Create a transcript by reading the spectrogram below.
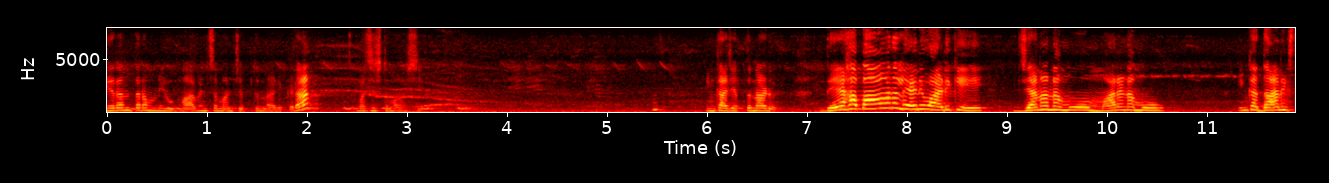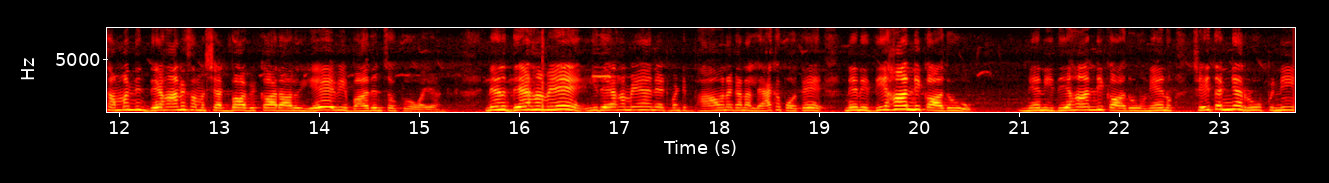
నిరంతరం నీవు భావించమని చెప్తున్నాడు ఇక్కడ వశిష్ఠ మహర్షి. ఇంకా చెప్తున్నాడు దేహభావన లేని వాడికి జననము మరణము ఇంకా దానికి సంబంధించి దేహానికి సంబంధించి షడ్భావ వికారాలు ఏవి బాధించకపోవయ్యా? నేను దేహమే ఈ దేహమే అనేటువంటి భావన గన లేకపోతే నేను ఈ దేహాన్ని కాదు. నేను ఈ దేహాన్ని కాదు. నేను చైతన్య రూపిణి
